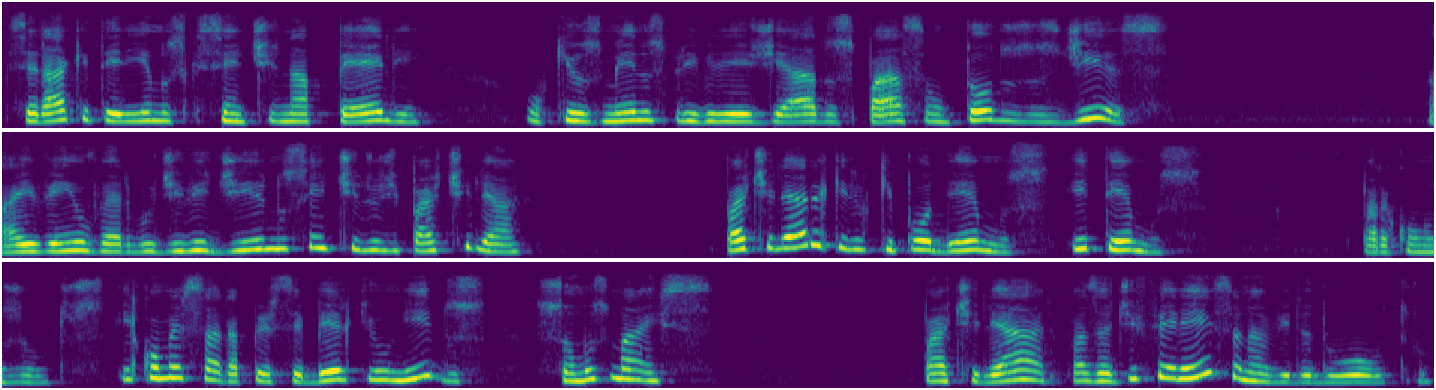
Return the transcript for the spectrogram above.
Será que teríamos que sentir na pele o que os menos privilegiados passam todos os dias? Aí vem o verbo dividir no sentido de partilhar. Partilhar aquilo que podemos e temos para com os outros e começar a perceber que unidos somos mais. Partilhar faz a diferença na vida do outro,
